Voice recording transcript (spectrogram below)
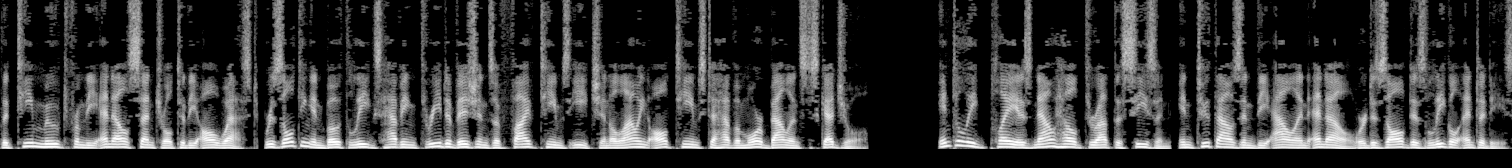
the team moved from the NL Central to the AL West, resulting in both leagues having three divisions of five teams each and allowing all teams to have a more balanced schedule. Interleague play is now held throughout the season. In 2000, the AL and NL were dissolved as legal entities,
